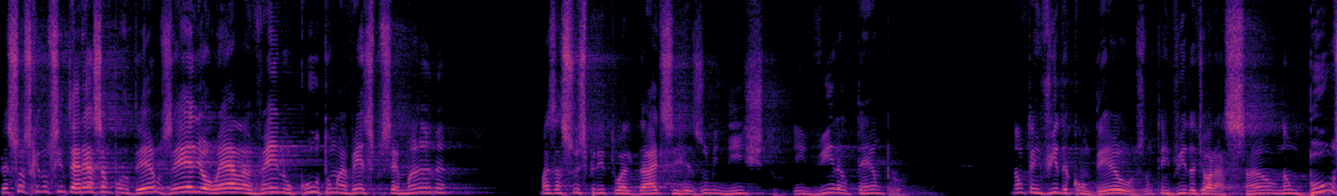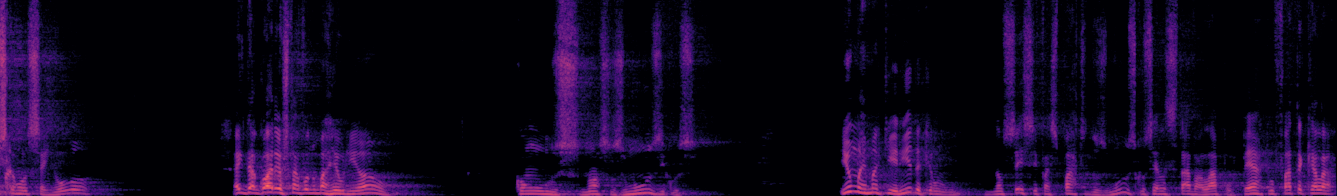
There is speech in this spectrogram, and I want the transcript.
Pessoas que não se interessam por Deus, ele ou ela vem no culto uma vez por semana, mas a sua espiritualidade se resume nisto, em vir ao templo. Não tem vida com Deus, não tem vida de oração, não buscam o Senhor. Ainda agora eu estava numa reunião com os nossos músicos, e uma irmã querida, que eu não sei se faz parte dos músicos, se ela estava lá por perto, o fato é que ela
